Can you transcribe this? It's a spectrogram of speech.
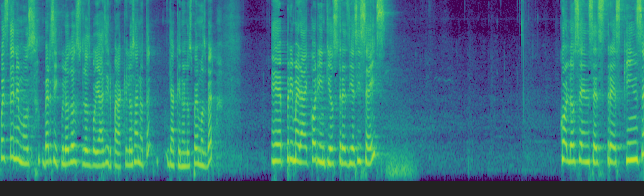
pues tenemos versículos, los, voy a decir para que los anoten, ya que no los podemos ver. Eh, primera de Corintios 3:16. Colosenses 3:15.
